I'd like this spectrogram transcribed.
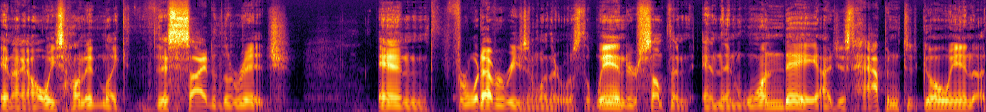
and I always hunted like this side of the ridge. And for whatever reason, whether it was the wind or something, and then one day I just happened to go in, uh,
